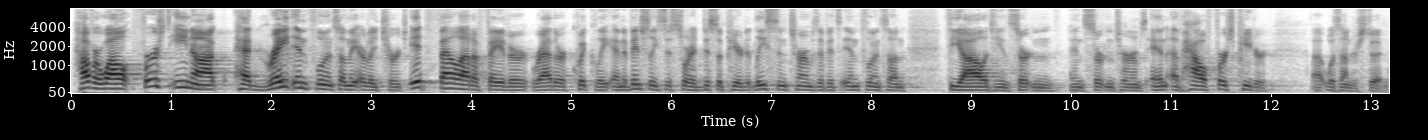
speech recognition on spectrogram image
However, while first Enoch had great influence on the early church, it fell out of favor rather quickly and eventually just sort of disappeared, at least in terms of its influence on theology in certain, in certain terms and of how First Peter uh, was understood.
